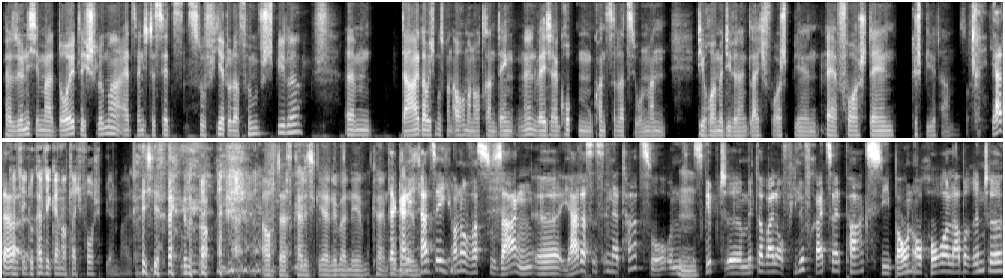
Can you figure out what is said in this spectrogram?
persönlich immer deutlich schlimmer, als wenn ich das jetzt zu viert oder fünf spiele. Ähm, da, glaube ich, muss man auch immer noch dran denken, ne, in welcher Gruppenkonstellation man die Räume, die wir dann gleich vorspielen, äh, vorstellen, gespielt haben. So. Ja, da, du kannst, du kannst dich gerne noch gleich vorspielen, mal. ja, genau. auch das kann ich gerne übernehmen. Kein da Problem. kann ich tatsächlich auch noch was zu sagen. Äh, ja, das ist in der Tat so. Und mhm. es gibt äh, mittlerweile auch viele Freizeitparks, die bauen auch Horrorlabyrinthe,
